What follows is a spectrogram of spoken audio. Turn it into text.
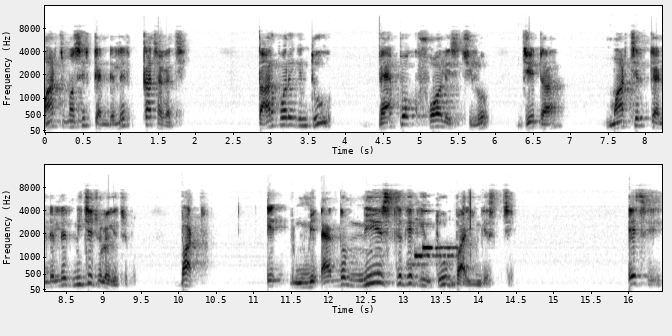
মার্চ মাসের ক্যান্ডেলের কাছাকাছি। তারপরে কিন্তু ব্যাপক ফল এসছিল, যেটা মার্চের ক্যান্ডেলের নিচে চলে গেছিল। বাট একদম নিচ থেকে কিন্তু বাইং এসছে। এসে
